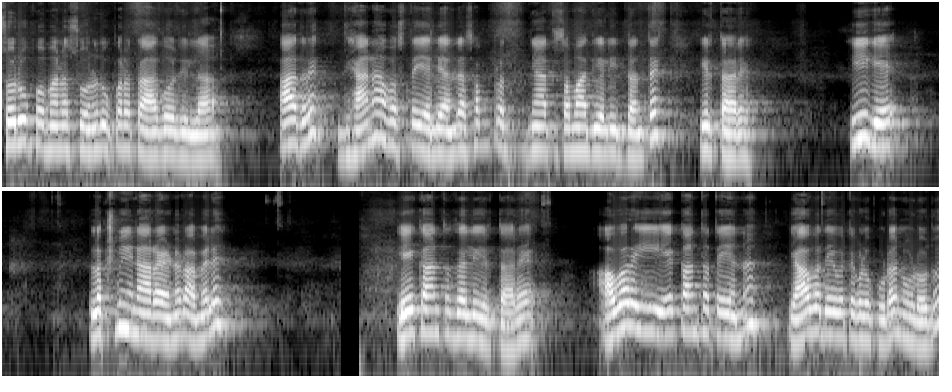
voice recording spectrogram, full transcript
ಸ್ವರೂಪ ಮನಸ್ಸು ಅನ್ನೋದು ಉಪರತ ಆಗೋದಿಲ್ಲ. ಆದರೆ ಧ್ಯಾನಾವಸ್ಥೆಯಲ್ಲಿ ಅಂದರೆ ಸಂಪ್ರಜ್ಞಾತ ಸಮಾಧಿಯಲ್ಲಿ ಇದ್ದಂತೆ ಇರ್ತಾರೆ. ಹೀಗೆ ಲಕ್ಷ್ಮೀನಾರಾಯಣರು ಆಮೇಲೆ ಏಕಾಂತದಲ್ಲಿ ಇರ್ತಾರೆ. ಅವರ ಈ ಏಕಾಂತತೆಯನ್ನು ಯಾವ ದೇವತೆಗಳು ಕೂಡ ನೋಡೋದು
